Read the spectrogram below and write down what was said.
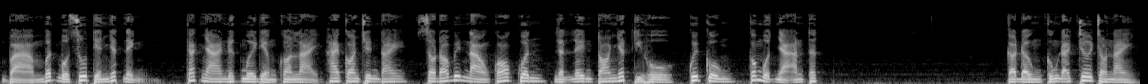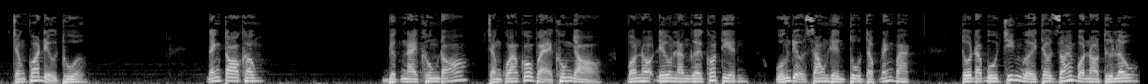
và mất một số tiền nhất định. Các nhà được 10 điểm còn lại, hai con trên tay, Sau đó bên nào có quân lật lên to nhất thì hô, Cuối cùng có một nhà ăn tất. Cả đồng cũng đã chơi trò này, Chẳng qua đều thua. Đánh to không? Việc này không đó Chẳng qua có vẻ không nhỏ. Bọn họ đều là người có tiền, Uống rượu xong liền tụ tập đánh bạc. Tôi đã bố trí người theo dõi bọn họ từ lâu.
